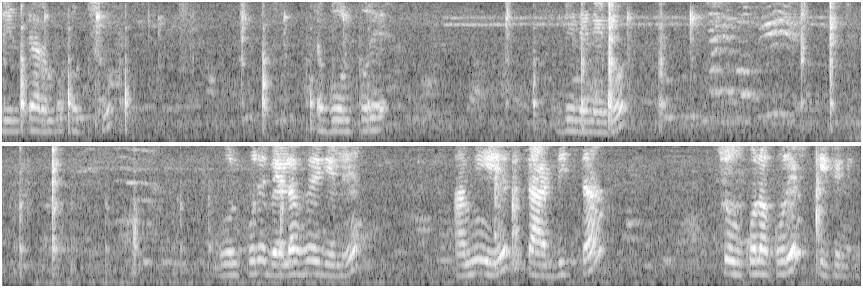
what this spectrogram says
বেলতে আরম্ভ করছি। এটা গোল করে বেলে নেব গোল করে বেলা হয়ে গেলে আমি এর চারদিকটা চৌকোনা করে কেটে নেব।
